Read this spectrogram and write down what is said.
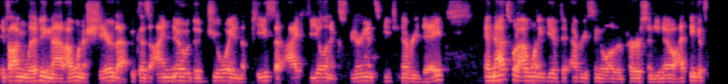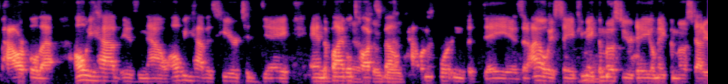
if I'm living that, I want to share that because I know the joy and the peace that I feel and experience each and every day. And that's what I want to give to every single other person. You know, I think it's powerful that all we have is now. All we have is here today. And the Bible yeah, talks so about good. how important the day is. And I always say, if you make mm-hmm. the most of your day, you'll make the most out of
